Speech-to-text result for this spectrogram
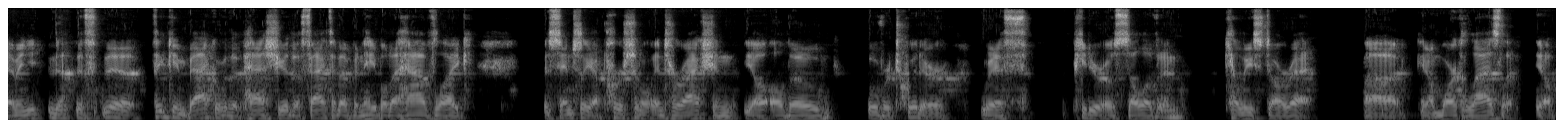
i mean the, the, the, thinking back over the past year the fact that i've been able to have like essentially a personal interaction you know although over Twitter with Peter O'Sullivan, Kelly Starrett, uh, you know, Mark Laslett, you know,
